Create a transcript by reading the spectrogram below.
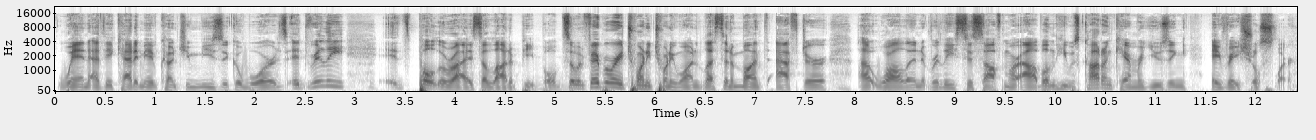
win at the Academy of Country Music Awards. It really it's polarized a lot of people. So in February 2021, less than a month after uh, Wallen released his sophomore album, he was caught on camera using a racial slur.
